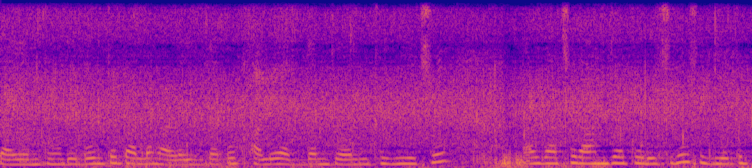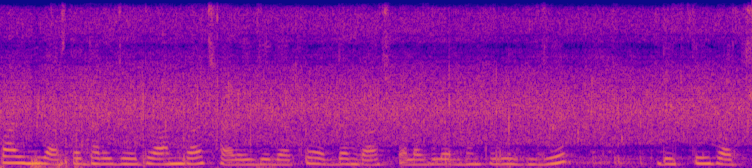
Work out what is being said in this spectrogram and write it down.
তাই আমি তোমাদের বলতে পারলাম। আর এই দেখো, খালে একদম জল উঠে গিয়েছে। আর গাছের আম যা পড়েছিল, সেগুলো তো পাইনি। রাস্তার ধারে যেহেতু আম গাছ, আর এই যে দেখো, একদম গাছপালাগুলো একদম পুরো ভিজে দেখতেই পাচ্ছ।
